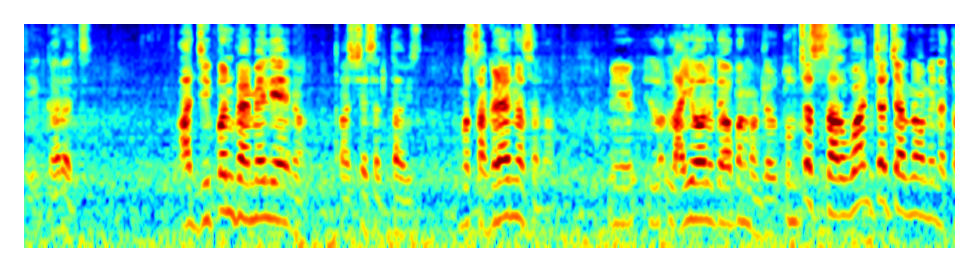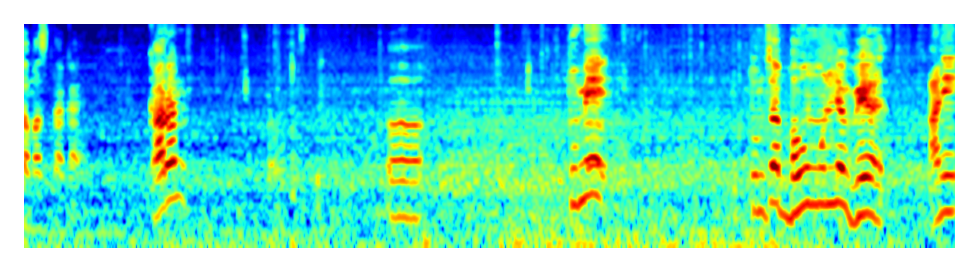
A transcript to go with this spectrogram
ते खरंच. आज जी पण फॅमिली आहे ना पाचशे सत्तावीस. मग सगळ्यांना सलाम. मी लाईव्ह आलो तेव्हा पण म्हटलं तुमच्या सर्वांच्या चरणावर मी नतमस्तक आहे. कारण तुम्ही तुमचा बहुमूल्य वेळ आणि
